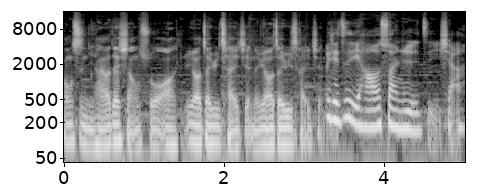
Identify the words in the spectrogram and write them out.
同时，你还要再想说啊，又要再去裁剪了，又要再去裁剪，而且自己还要算日子一下，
